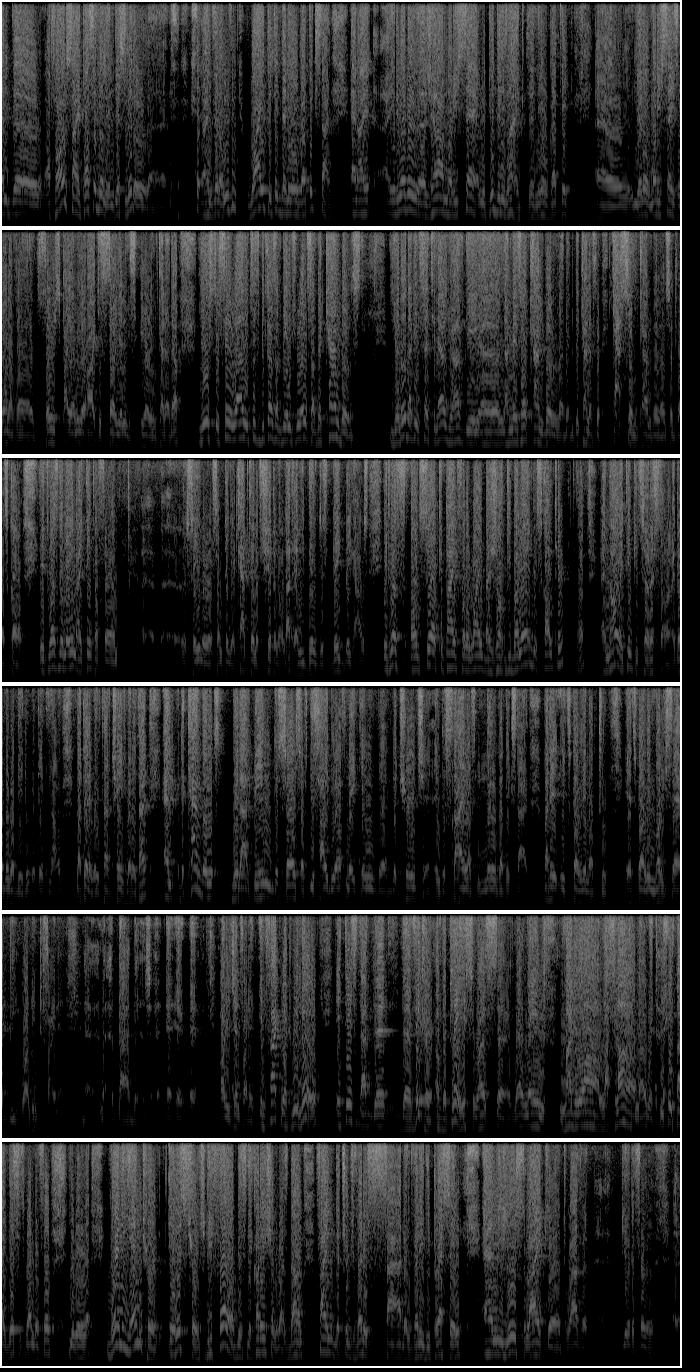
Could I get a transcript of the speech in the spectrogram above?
And uh, of all styles possible in this little environment, why to take the neo-Gothic style? And I, I remember uh, Gérard Morisset, who didn't like the neo-Gothic uh, you know, Morisset is one of the first pioneer art historians here in Canada, used to say, well, it is because of the influence of the Campbells. You know that in Saint-Hilaire you have the uh, La Maison Campbell, uh, the, the, kind of Castle Campbell also it was called. It was the name, I think, of um, uh, a sailor or something, a captain of ship and all that, and he built this big, big house. It was also occupied for a while by Jordi Bonnet, the sculptor. Huh? And now I think it's a restaurant. I don't know what they do with it now. But anyway, it has changed many times. And the candle would have been the source of this idea of making the, the church in the style of neo-Gothic style. But it, it's probably not true. It's probably Morisset wanting to find a, a, a bad uh, uh, uh, uh, origin for it. In fact, what we know, it is that the, the vicar of the place was uh, well Magloire Laflamme, with a name like this is wonderful. You will, when he entered in his church, before this decoration was done, finding the church very sad and very depressing, and he used to like uh, to have a, a beautiful uh,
